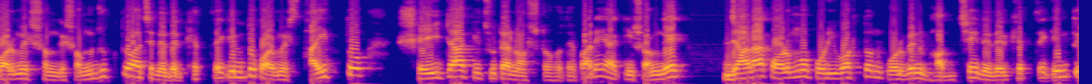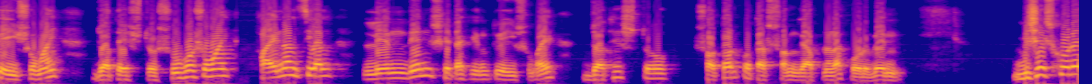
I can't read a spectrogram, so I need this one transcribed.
কর্মের সঙ্গে সংযুক্ত আছেন, এদের ক্ষেত্রে কিন্তু কর্মের স্থায়িত্ব সেইটা কিছুটা নষ্ট হতে পারে। একই সঙ্গে যারা কর্ম পরিবর্তন করবেন ভাবছেন, এদের ক্ষেত্রে কিন্তু এই সময় যথেষ্ট শুভ সময়। ফাইন্যান্সিয়াল লেনদেন সেটা কিন্তু এই সময় যথেষ্ট সতর্কতার সঙ্গে আপনারা করবেন। বিশেষ করে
